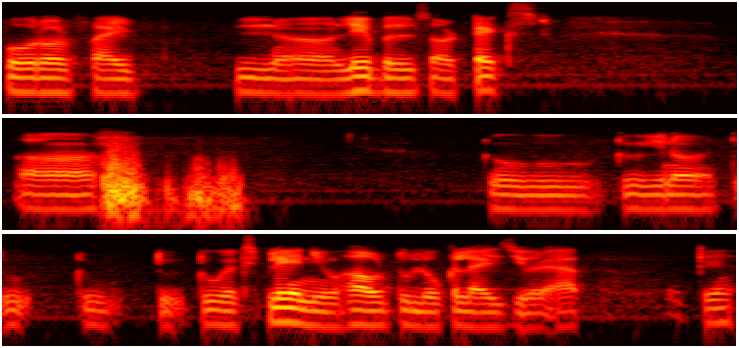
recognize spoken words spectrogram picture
four or five uh, labels or text uh, to to you know to, to to to explain you how to localize your app okay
